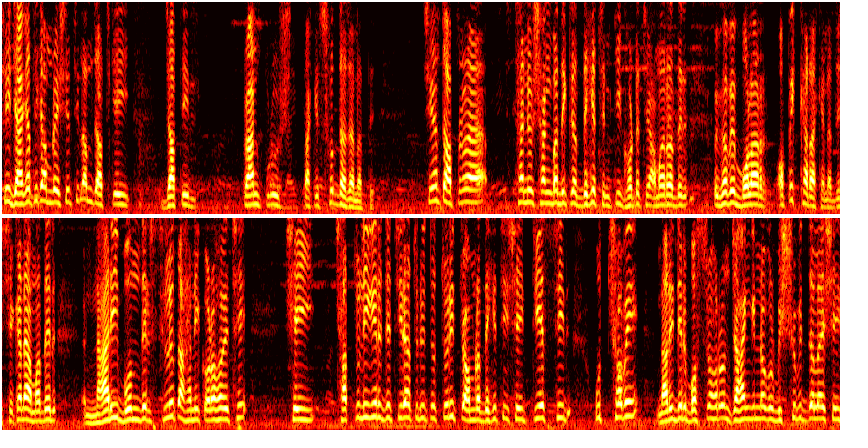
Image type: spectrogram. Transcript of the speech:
সেই জায়গা থেকে আমরা এসেছিলাম যে আজকে এই জাতির প্রাণপুরুষ তাকে শ্রদ্ধা জানাতে। সেখানে তো আপনারা স্থানীয় সাংবাদিকরা দেখেছেন কি ঘটেছে। আমাদের ওইভাবে বলার অপেক্ষা রাখে না যে সেখানে আমাদের নারী বোনদের শ্লীলতাহানি করা হয়েছে। সেই ছাত্রলীগের যে চিরাচরিত চরিত্র আমরা দেখেছি সেই টিএসসির উৎসবে নারীদের বস্ত্রহরণ জাহাঙ্গীরনগর বিশ্ববিদ্যালয়ে সেই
